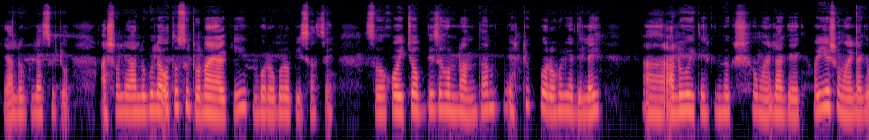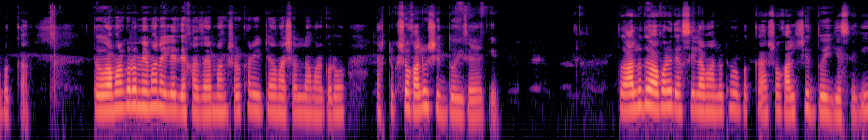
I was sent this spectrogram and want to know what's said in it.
কি আলুগুলা ছোটো। আসলে আলুগুলা অত ছোটো নয় আর কি, বড় বড় পিস আছে। সো কই চপ দিয়ে যখন রান্তাম একটু বড় করিয়া দিলাই আর আলু হইতে কিন্তু সময় লাগে, হইয়ে সময় লাগে বাক্কা তো আমার ঘরে মেহমান আইলে দেখা যায়, মাংসর কারিটা মাসাল্লাহ আমার ঘরে একটু সকালও সিদ্ধ হয়ে যায় আর কি। তো আলু দেওয়ার পরে দেখছিলাম আলুটাও পাক্কা সকাল সিদ্ধ হয়ে গেছে কি।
